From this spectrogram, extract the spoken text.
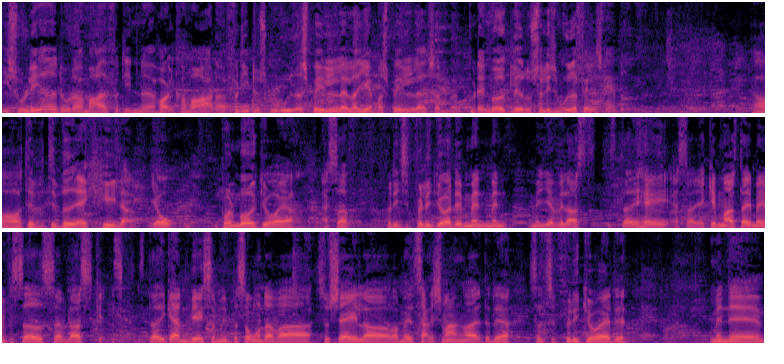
isolerede du dig meget for dine øh, holdkammerater, fordi du skulle ud og spille, eller hjem og spille, altså på den måde gled du så ligesom ud af fællesskabet? Åh, det, det ved jeg ikke helt. Jo, på en måde gjorde jeg. Altså, fordi selvfølgelig gjorde jeg det, men, men, men jeg vil også stadig have, altså jeg gemmer mig stadig med en facade, så jeg vil også stadig gerne virke som en person, der var social og var med til arrangement og alt det der. Så selvfølgelig gjorde jeg det. Men øh,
